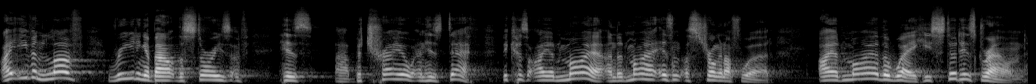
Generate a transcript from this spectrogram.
I even love reading about the stories of his uh, betrayal and his death because I admire, and admire isn't a strong enough word, I admire the way he stood his ground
